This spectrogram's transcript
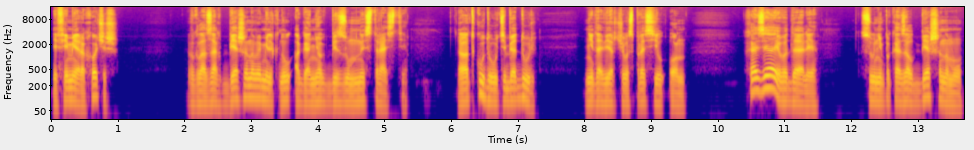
«Эфемера хочешь?» В глазах Бешеного мелькнул огонек безумной страсти. «А откуда у тебя дурь?» — недоверчиво спросил он. «Хозяева дали». Суни показал бешеному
